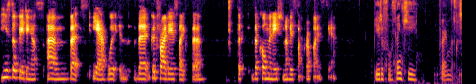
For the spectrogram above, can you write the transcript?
He's still feeding us. Um, but yeah, the Good Friday is like the the, the culmination of his sacrifice. Yeah. Beautiful. Thank you very much.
